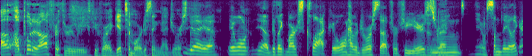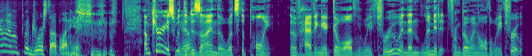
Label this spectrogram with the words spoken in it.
I'll, I'll put it off for three weeks before I get to mortising that drawer stop. yeah, yeah. It won't. Yeah, it'll be like Mark's clock. It won't have a drawer stop for a few years, That's and right. then you know someday you're like, oh, I'm gonna put a drawer stop on here. I'm curious with You the know? design though. What's the point of having it go all the way through and then limit it from going all the way through?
